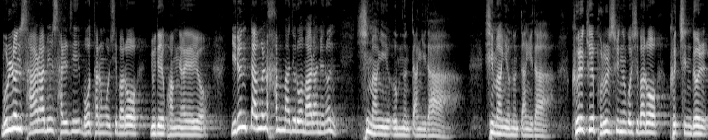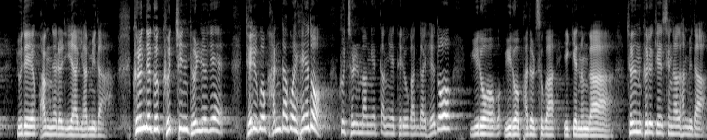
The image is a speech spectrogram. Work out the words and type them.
물론 사람이 살지 못하는 곳이 바로 유대 광야예요. 이런 땅을 한마디로 말하면은 희망이 없는 땅이다. 희망이 없는 땅이다. 그렇게 부를 수 있는 곳이 바로 거친 들 유대의 광야를 이야기합니다. 그런데 그 거친 들녘에 데리고 간다고 해도 그 절망의 땅에 데려간다 해도 위로 위로 받을 수가 있겠는가? 저는 그렇게 생각합니다.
